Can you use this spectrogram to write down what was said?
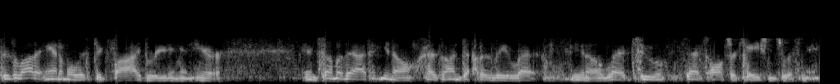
there's a lot of animalistic vibe reading in here. And some of that, you know, has undoubtedly led, you know, led to less altercations with me.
